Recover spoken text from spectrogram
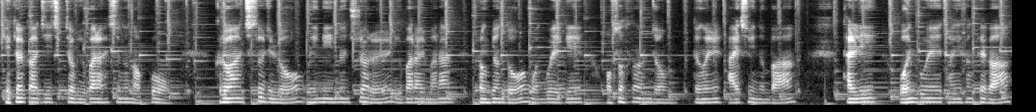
객혈까지 직접 유발할 수는 없고 그러한 칫솔질로 의미 있는 출혈을 유발할 만한 병변도 원고에게 없었던 점 등을 알 수 있는 바 달리 원고의 장애 상태가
